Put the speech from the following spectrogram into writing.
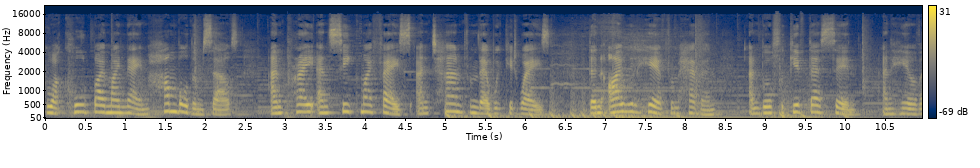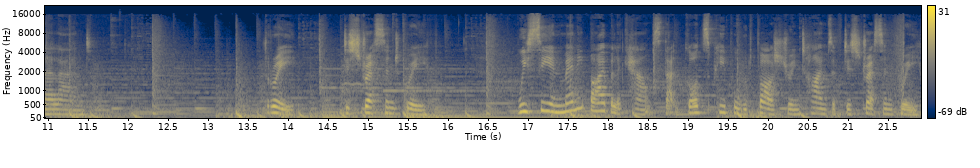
who are called by my name humble themselves and pray and seek my face and turn from their wicked ways, then I will hear from heaven and will forgive their sin and heal their land. 3. Distress and grief. We see in many Bible accounts that God's people would fast during times of distress and grief.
